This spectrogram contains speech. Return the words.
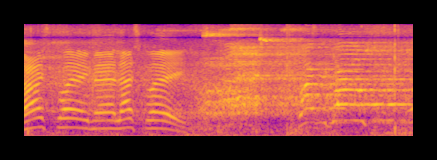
Nice play, man. Nice play. Nice.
